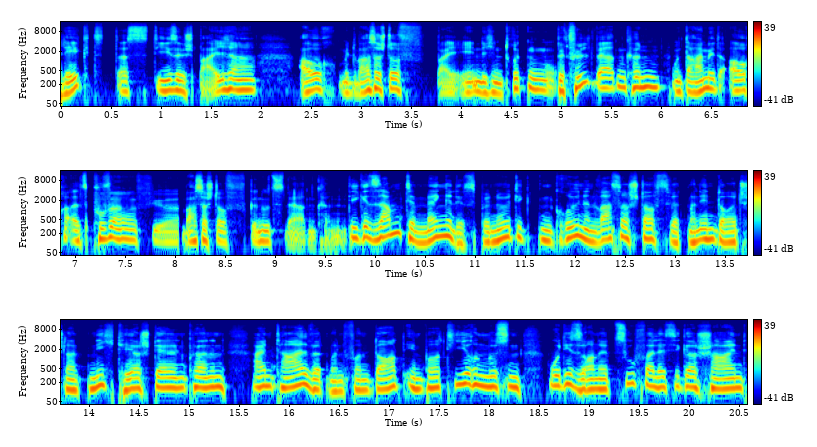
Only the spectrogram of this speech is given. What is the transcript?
belegt, dass diese Speicher auch mit Wasserstoff bei ähnlichen Drücken befüllt werden können und damit auch als Puffer für Wasserstoff genutzt werden können. Die gesamte Menge des benötigten grünen Wasserstoffs wird man in Deutschland nicht herstellen können. Ein Teil wird man von dort importieren müssen, wo die Sonne zuverlässiger scheint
